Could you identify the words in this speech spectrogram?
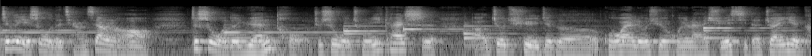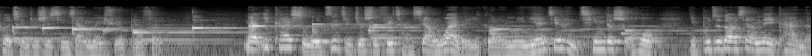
这个也是我的强项了哦。这是我的源头，就是我从一开始啊就去这个国外留学回来学习的专业课程，就是形象美学部分。那一开始我自己就是非常向外的一个人。你年纪很轻的时候，你不知道向内看的，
